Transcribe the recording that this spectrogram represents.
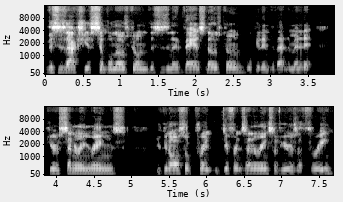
This is actually a simple nose cone. This is an advanced nose cone. We'll get into that in a minute. Here's centering rings. You can also print different center rings. So here's a three.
